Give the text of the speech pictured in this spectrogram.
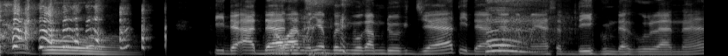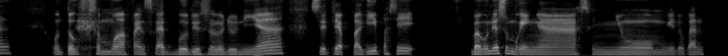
Aduh. Tidak ada Awan. namanya bermuram durja, tidak ada namanya sedih gundah gulana. Untuk semua fans Red Bull di seluruh dunia, setiap pagi pasti bangunnya sumringah, senyum gitu kan.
